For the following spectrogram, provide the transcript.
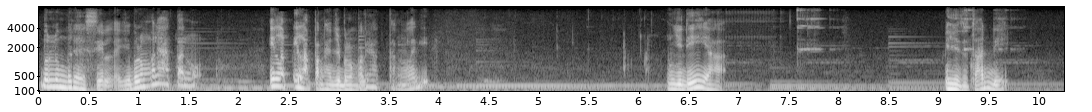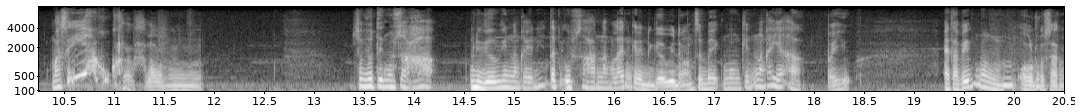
belum berhasil lagi belum kelihatan. Ilap ilapan aja belum kelihatan lagi jadi ya itu tadi. Masih iya aku kalah lawan sebutin usaha digawin nang kayak ini tapi usaha nang lain kayak digawin dengan sebaik mungkin. Nang kayak apa yuk? Eh tapi pun urusan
